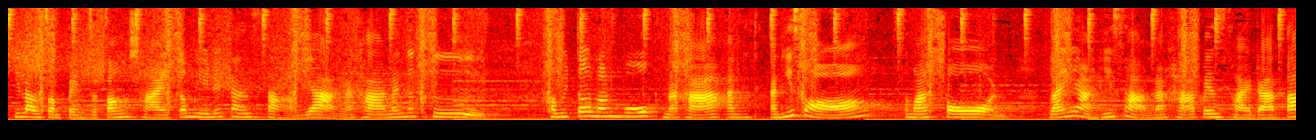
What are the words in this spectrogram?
ที่เราจำเป็นจะต้องใช้ก็มีด้วยกัน 3 อย่างนะคะ นั่นก็คือคอมพิวเตอร์โน้ตบุ๊กนะคะอันอันที่ 2 สมาร์ทโฟน และอย่างที่ 3 นะคะ เป็นสาย Data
